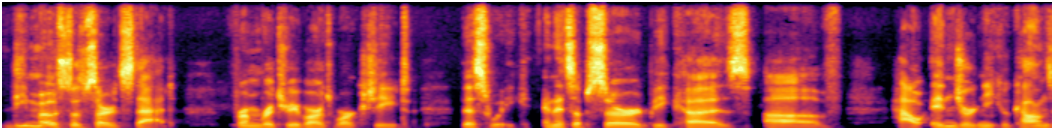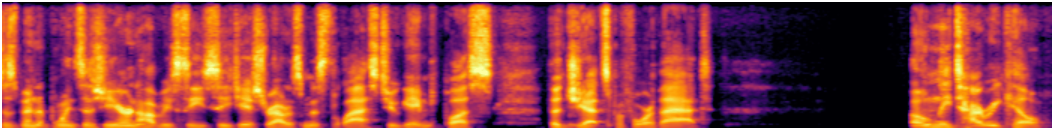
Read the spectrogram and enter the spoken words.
the most absurd stat from Rich Hribar's worksheet this week. And it's absurd because of how injured Nico Collins has been at points this year. And obviously, CJ Stroud has missed the last two games plus the Jets before that. Only Tyreek Hill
